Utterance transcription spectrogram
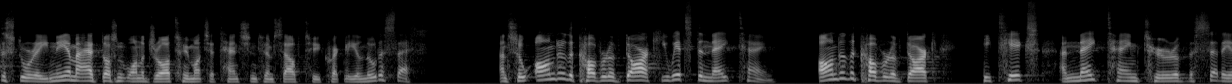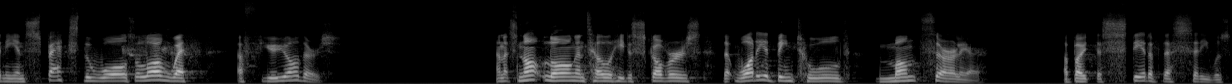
to the story. Nehemiah doesn't want to draw too much attention to himself too quickly. You'll notice this. And so, under the cover of dark, he waits the night time. Under the cover of dark, he takes a nighttime tour of the city and he inspects the walls along with a few others. And it's not long until he discovers that what he had been told months earlier about the state of this city was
